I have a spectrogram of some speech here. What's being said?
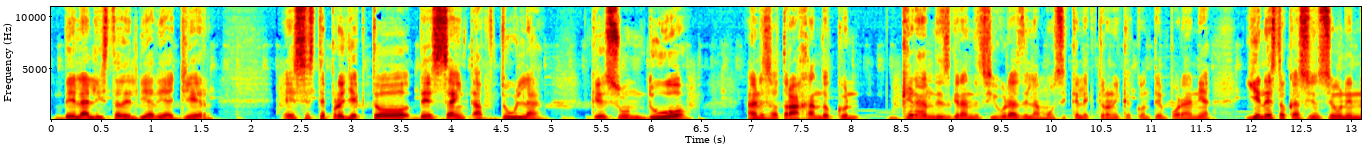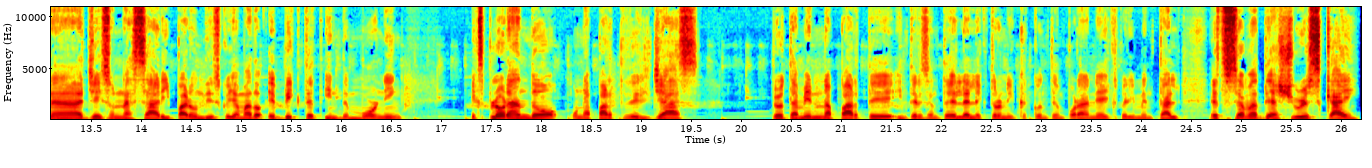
de la lista del día de ayer. Es este proyecto de Saint Abdullah, que es un dúo. Han estado trabajando con grandes, grandes figuras de la música electrónica contemporánea y en esta ocasión se unen a Jason Nazari para un disco llamado Evicted in the Morning, explorando una parte del jazz, pero también una parte interesante de la electrónica contemporánea y experimental. Esto se llama The Azure Sky.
